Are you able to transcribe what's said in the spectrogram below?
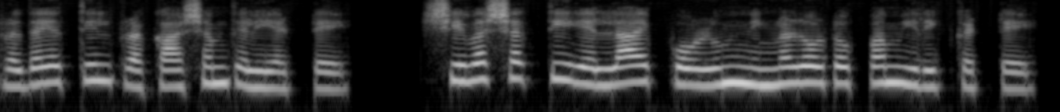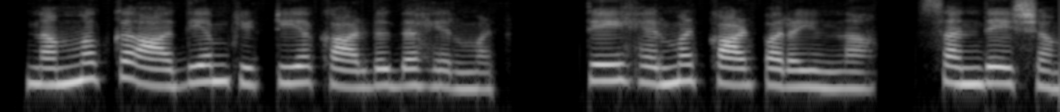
ഹൃദയത്തിൽ പ്രകാശം തെളിയട്ടെ. ശിവശക്തി എല്ലായ്പ്പോഴും നിങ്ങളോടൊപ്പം ഇരിക്കട്ടെ. നമുക്ക് ആദ്യം കിട്ടിയ കാർഡ് ദ ഹെർമട്ട്. തേ ഹെർമട്ട് കാർഡ് പറയുന്ന സന്ദേശം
